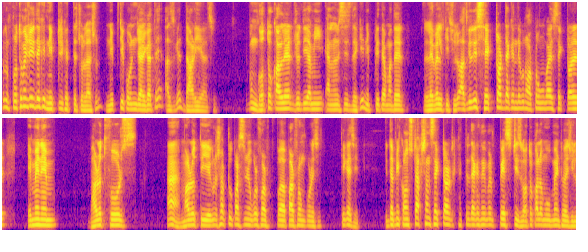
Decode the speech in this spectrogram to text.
দেখুন, প্রথমে যদি দেখি নিফটির ক্ষেত্রে চলে আসুন। নিফটি কোন জায়গাতে আজকে দাঁড়িয়ে আছে? এবং গতকালের যদি আমি অ্যানালিসিস দেখি, নিফটিতে আমাদের লেভেল কী ছিল? আজকে যদি সেক্টর দেখেন, দেখুন অটোমোবাইল সেক্টরের এমএনএম ভারত ফোর্স হ্যাঁ মারুতি, এগুলো সব টু পার্সেন্টের উপর পারফর্ম করেছে, ঠিক আছে? যদি আপনি কনস্ট্রাকশন সেক্টর ক্ষেত্রে দেখেন, দেখবেন পেস্টিস গতকালও মুভমেন্ট হয়েছিল।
